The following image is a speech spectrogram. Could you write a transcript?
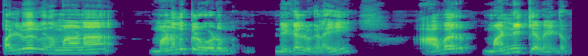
பல்வேறு விதமான மனதுக்குள் ஓடும் நிகழ்வுகளை அவர் மன்னிக்க வேண்டும்.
